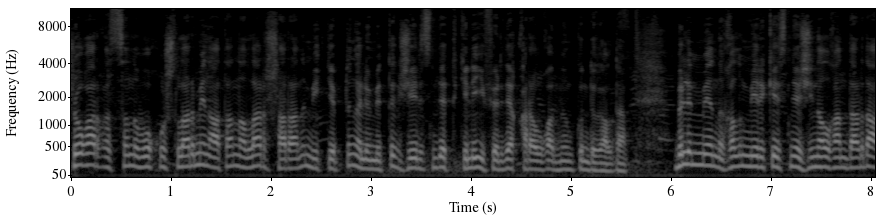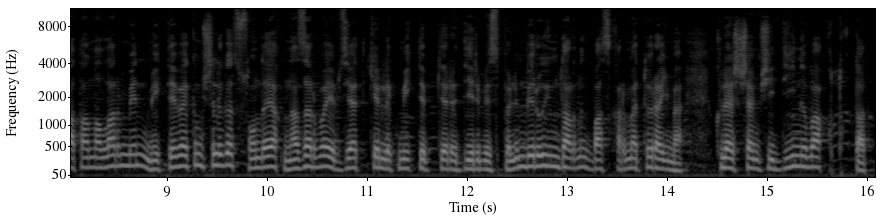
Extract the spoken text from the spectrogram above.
Жоғарғы сынып оқушылары мен ата-аналар шараны мектептің әлеуметтік желісінде тікелей эфирде қарауға мүмкіндік алды. Білім мен ғылым мерекесіне жиналғандарды ата-аналар мен мектеп әкімшілігі сондай-ақ Назарбаев зияткерлік мектептері дербес білім беру ұйымдарының басқарма төрайымы Күләш Шәмшидинова құттықтады.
